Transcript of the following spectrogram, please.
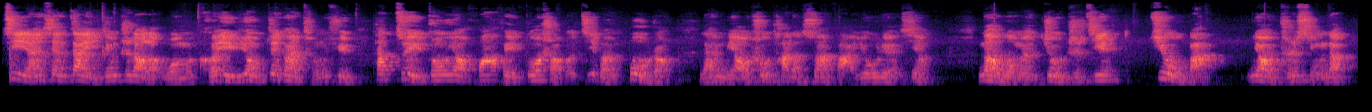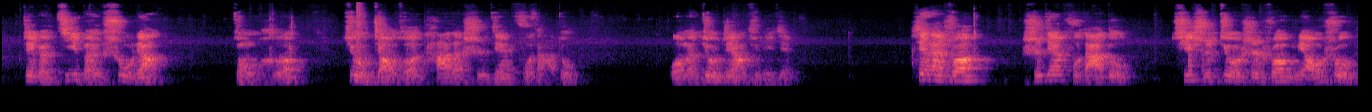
既然现在已经知道了，我们可以用这段程序，它最终要花费多少个基本步骤来描述它的算法优劣性，那我们就直接就把要执行的这个基本数量总和。就叫做它的时间复杂度，我们就这样去理解。现在说时间复杂度，其实就是说描述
